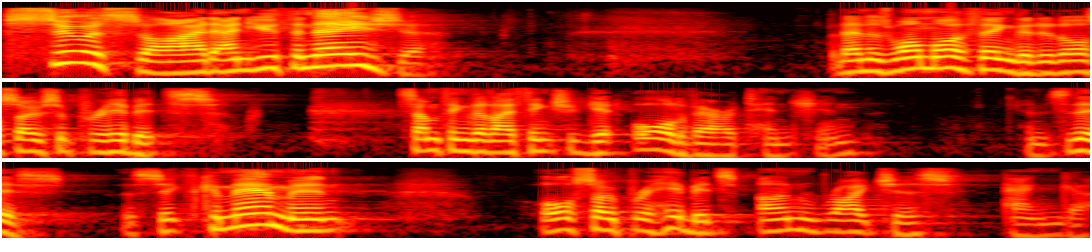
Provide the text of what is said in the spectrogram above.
suicide and euthanasia. But then there's one more thing that it also prohibits. Something that I think should get all of our attention. And it's this the sixth commandment also prohibits unrighteous anger.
